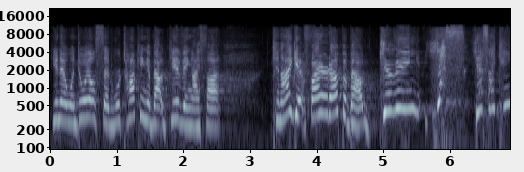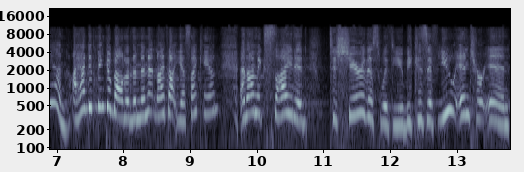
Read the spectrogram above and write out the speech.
You know, when Doyle said, we're talking about giving, I thought, can I get fired up about giving? Yes, yes, I can. I had to think about it a minute and I thought, yes, I can. And I'm excited to share this with you because if you enter in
